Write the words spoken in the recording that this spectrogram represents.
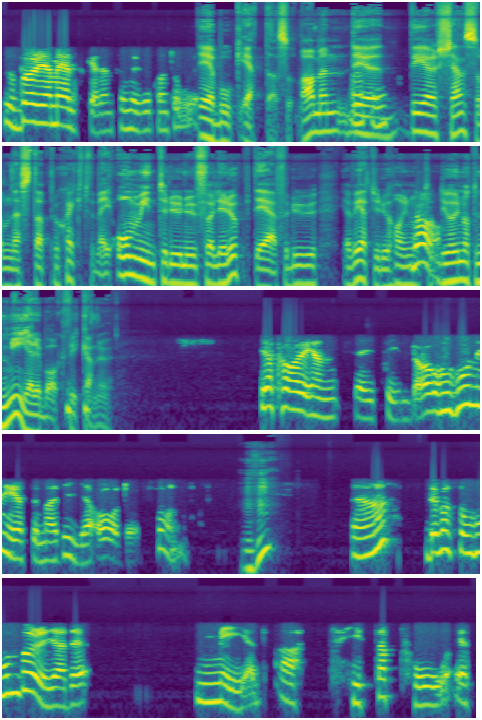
Då börjar med Älskaren från huvudkontoret. Det är bok ett alltså. Ja, men det, mm. det känns som nästa projekt för mig. Om inte du nu följer upp det, för du, jag vet ju, du har ju något, ja. du har ju något mer i bakfickan nu. Jag tar en tjej till då, och hon heter Maria Adolfsson. Mm -hmm. Ja, det var så hon började med att hitta på ett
